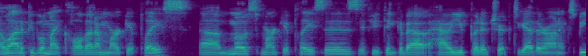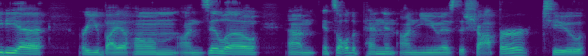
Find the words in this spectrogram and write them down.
a lot of people might call that a marketplace. Uh, most marketplaces, if you think about how you put a trip together on Expedia or you buy a home on Zillow, um, it's all dependent on you as the shopper to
